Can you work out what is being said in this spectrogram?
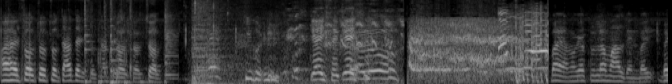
হ্যাঁ হ্যাঁ চল চল চল তাড়াতাড়ি চল চল চল চল। কি করে কে আইছে কে আইছে? ভাই আমাকে একটু মাল দেন ভাই। ভাই,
